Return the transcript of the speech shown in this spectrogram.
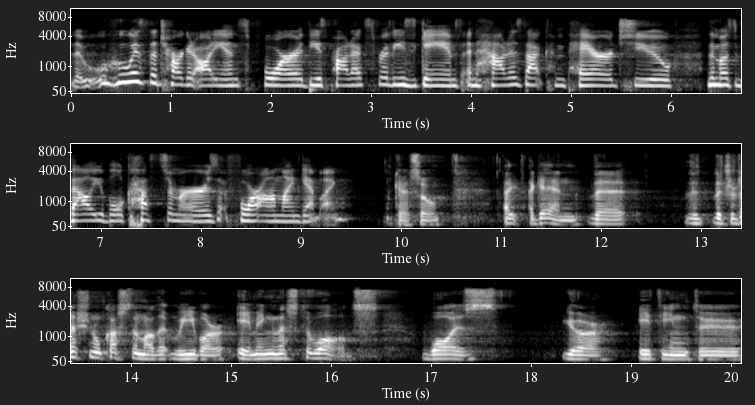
who is the target audience for these products for these games, and how does that compare to the most valuable customers for online gambling? Okay, so again, the the, the traditional customer that we were aiming this towards was your 18 to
